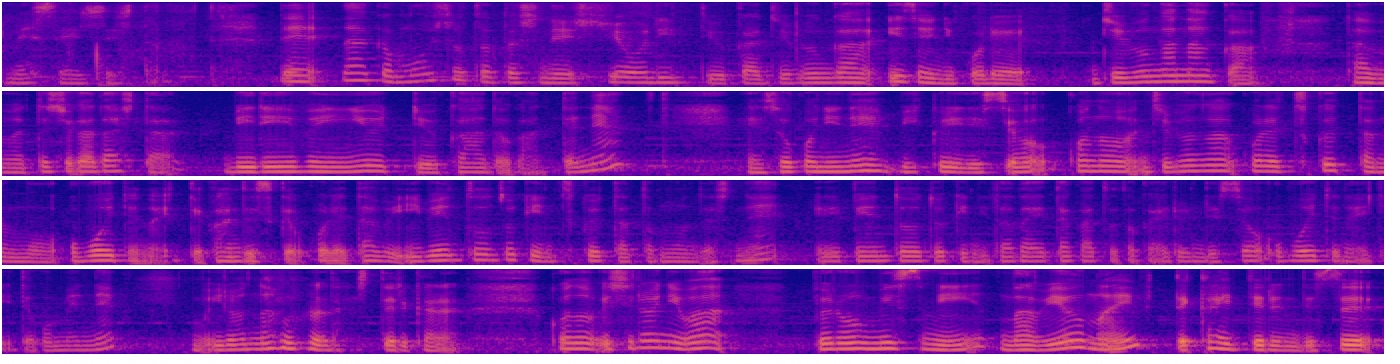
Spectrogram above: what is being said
メッセージでした。でなんかもう一つ私ねしおりっていうか自分が以前にこれ自分がなんか多分私が出した「Believe in You」っていうカードがあってね、えそこにねびっくりですよ。この自分がこれ作ったのも覚えてないって感じですけどこれ多分イベントの時に作ったと思うんですね。イベントの時にいただいた方とかいるんですよ。覚えてないって言ってごめんね。もういろんなもの出してるから。この後ろには「Promise me love your life」って書いてるんです。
